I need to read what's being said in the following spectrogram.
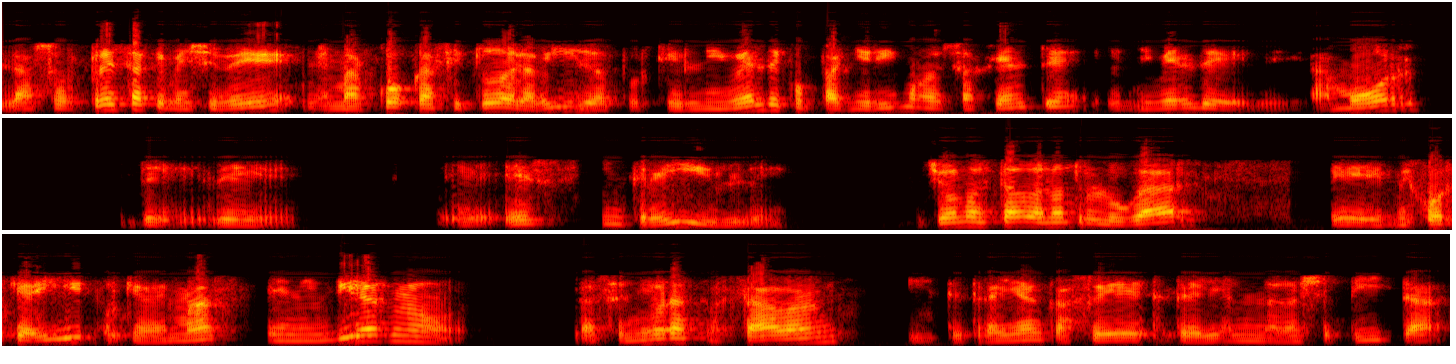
la sorpresa que me llevé me marcó casi toda la vida, porque el nivel de compañerismo de esa gente, el nivel de, amor, de, eh, es increíble. Yo no he estado en otro lugar eh, mejor que ahí, porque además en invierno las señoras pasaban y te traían café, te traían una galletita,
